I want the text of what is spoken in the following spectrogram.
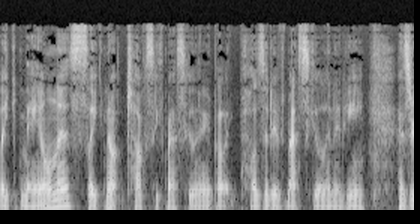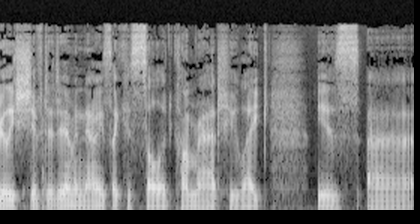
like maleness, like not toxic masculinity, but like positive masculinity has really shifted him and now he's like his solid comrade who like is uh,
